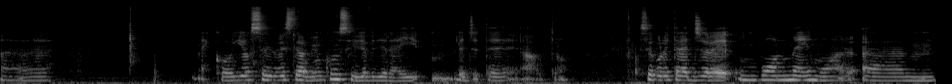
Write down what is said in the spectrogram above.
Eh, ecco, io se dovessi darvi un consiglio vi direi mm, leggete altro. Se volete leggere un buon memoir ehm,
